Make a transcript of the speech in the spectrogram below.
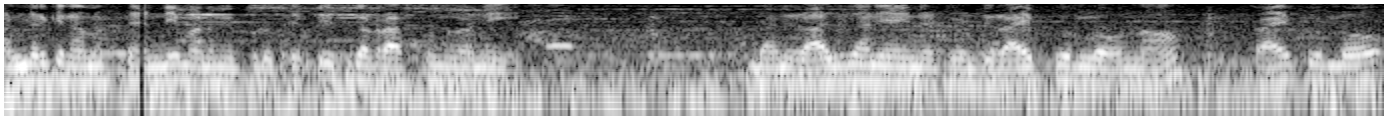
అందరికీ నమస్తే అండి. మనం ఇప్పుడు ఛత్తీస్గఢ్ రాష్ట్రంలోని దాని రాజధాని అయినటువంటి రాయ్పూర్లో ఉన్నాం. రాయ్పూర్లో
